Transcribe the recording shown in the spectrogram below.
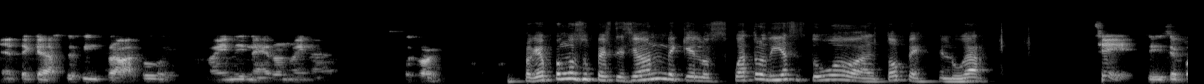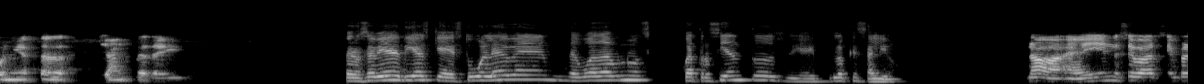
ya te quedaste sin trabajo, no hay dinero, no hay nada. Pues, porque yo pongo superstición de que los cuatro días estuvo al tope el lugar. Sí, sí, se ponía hasta las chanclas ahí. Pero se había días que estuvo leve, le voy a dar unos 400 y lo que salió. No, ahí en ese bar siempre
